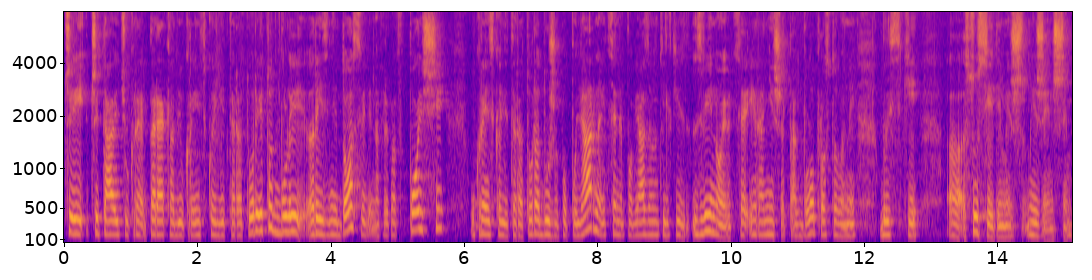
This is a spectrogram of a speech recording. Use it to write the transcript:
чи читають переклади української літератури. І тут були різні досвіди. Наприклад, в Польщі українська література дуже популярна, і це не пов'язано тільки з війною. Це і раніше так було, просто вони близькі сусіди між, між іншим.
